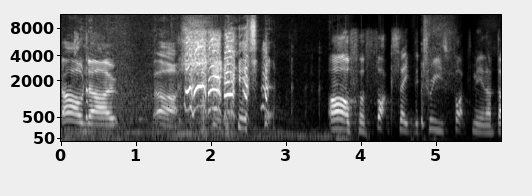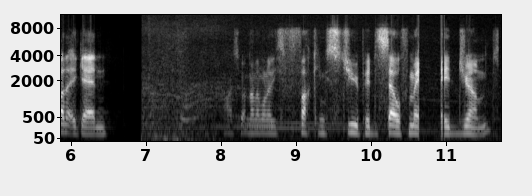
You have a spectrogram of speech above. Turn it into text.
Oh no! Oh shit! Oh, for fuck's sake, the trees fucked me and I've done it again. Oh, it's got another one of these fucking stupid self-made jumps.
